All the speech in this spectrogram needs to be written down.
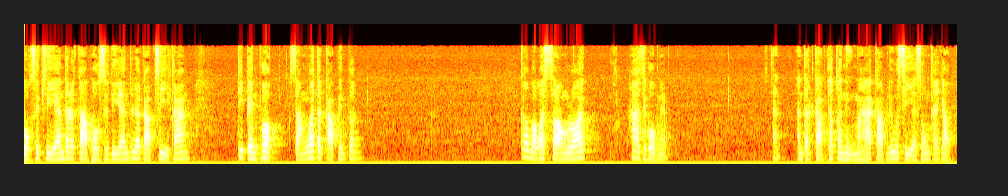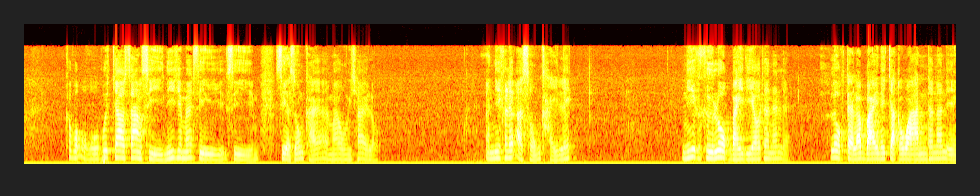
หกสิบสี่อันตรกาบหกสิบสี่อันตรกาบสี่ครั้ง ที่เป็นพวกสังวัตกาบเป็นต้น ก็บอกว่าสองร้อยห้าสิบหกเนี่ย อันตรกับเท่ากับหนึ่งมหากรับหรือว่าสี่สงไขยกับเขาบอกโอ้โหพระเจ้าสร้างสี่นี้ใช่ไหมสี่สี่เสียสงไขยมาไม่ใช่หรอกอันนี้เขาเรียกอสงไขยเล็ก นี่ก็คือโลกใบเดียวเท่านั้นแหละ โลกแต่ละใบในจักรวาลเท่านั้นเอง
